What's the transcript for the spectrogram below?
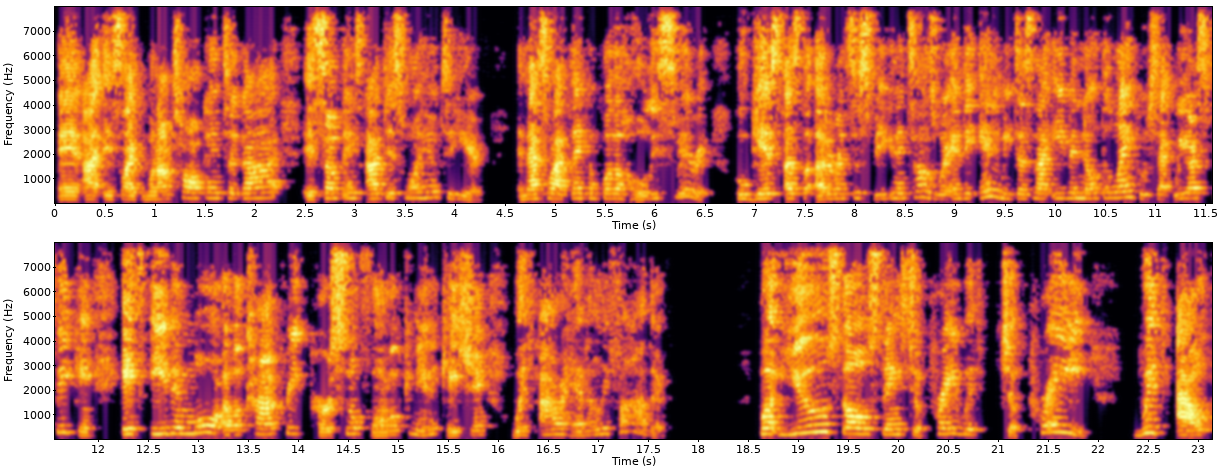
And I, it's like when I'm talking to God, it's some things I just want him to hear. And that's why I thank him for the Holy Spirit who gives us the utterance of speaking in tongues, wherein the enemy does not even know the language that we are speaking. It's even more of a concrete personal form of communication with our Heavenly Father. But use those things to pray with, to pray without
